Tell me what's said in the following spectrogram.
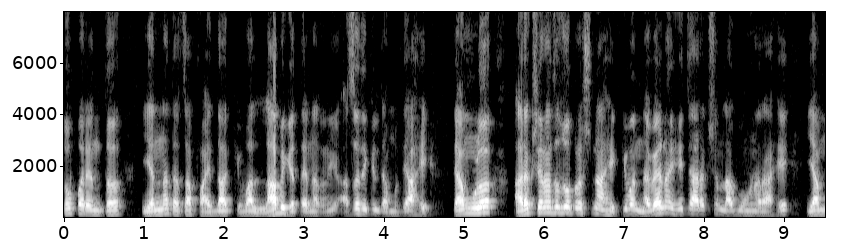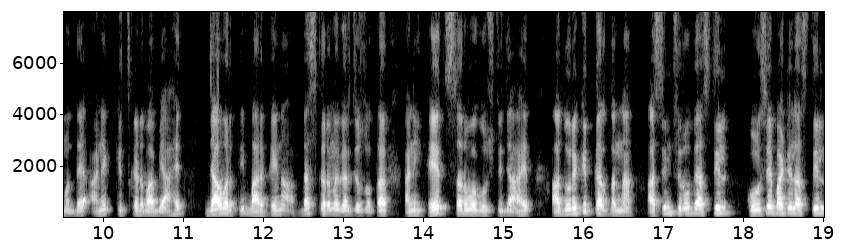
तोपर्यंत यांना त्याचा फायदा किंवा लाभ घेता येणार नाही असं देखील त्यामध्ये आहे. त्यामुळं आरक्षणाचा जो प्रश्न आहे किंवा नव्यानं हे जे आरक्षण लागू होणार आहे यामध्ये अनेक किचकट बाबी आहेत ज्यावरती बारकाईनं अभ्यास करणं गरजेचं होतं. आणि हेच सर्व गोष्टी ज्या आहेत अधोरेखित करताना असीम सिरोदे असतील कोळसे पाटील असतील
